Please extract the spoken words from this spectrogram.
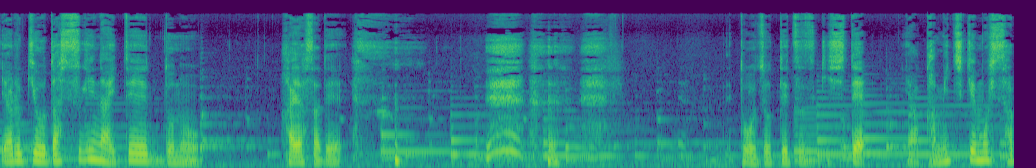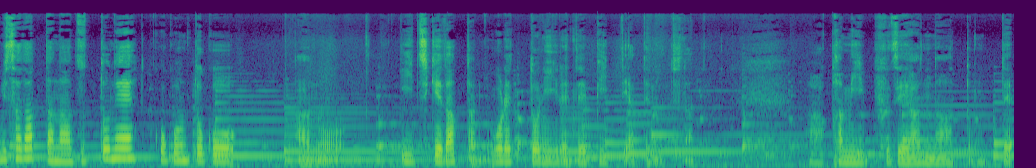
やる気を出しすぎない程度の速さで搭乗手続きしていや上チケも久々だったなずっとねここんとこあのいいチケだったんでウォレットに入れてピッてやって乗ってたんであ紙風情あんなと思って。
